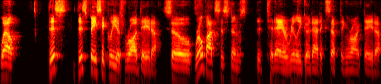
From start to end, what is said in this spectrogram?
Well, this this basically is raw data. So robot systems today are really good at accepting raw data.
